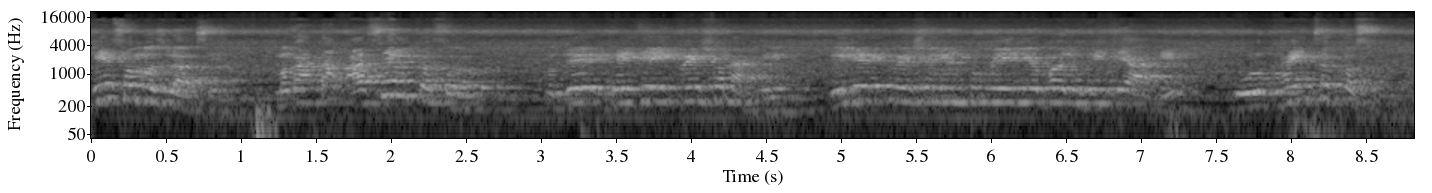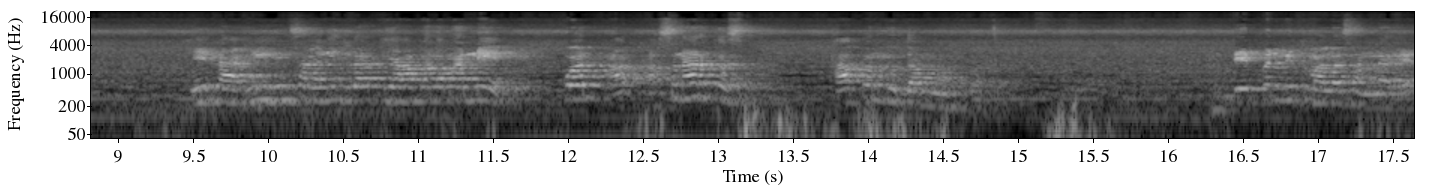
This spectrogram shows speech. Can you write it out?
हे समजलं असेल. मग आता असेल कसं? म्हणजे हे जे इक्वेशन आहे linear equation in two variable हे जे आहे ओळखायचं कसं? हे नाही हे सांगितलं हे आम्हाला मान्य आहे. पण असणार कसं? हा पण मुद्दा महत्त्वाचा ते पण मी तुम्हाला सांगणार आहे.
